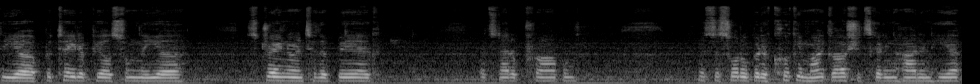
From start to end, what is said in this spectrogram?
the uh, potato peels from the uh, strainer into the bag. That's not a problem. It's just a little bit of cooking. My gosh, it's getting hot in here.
